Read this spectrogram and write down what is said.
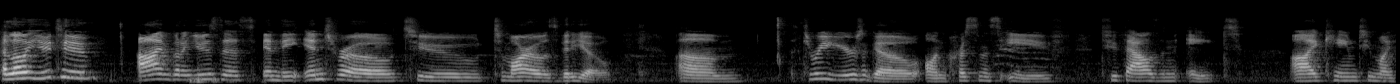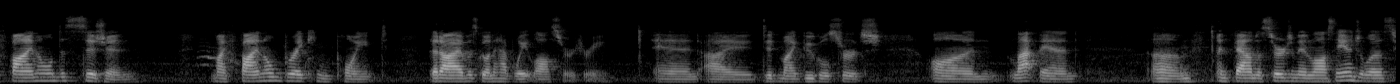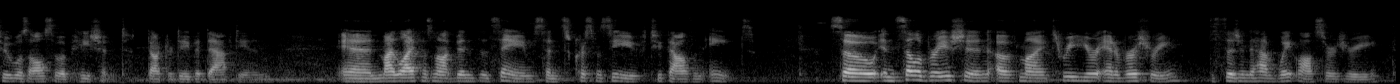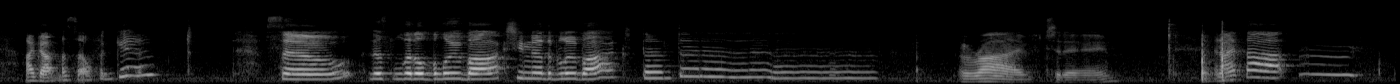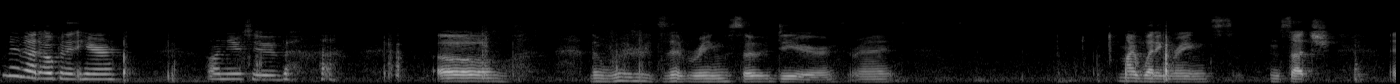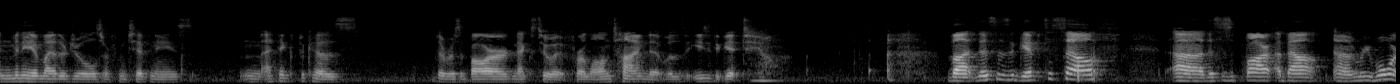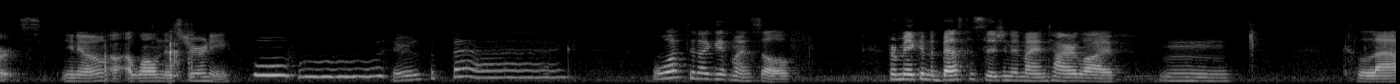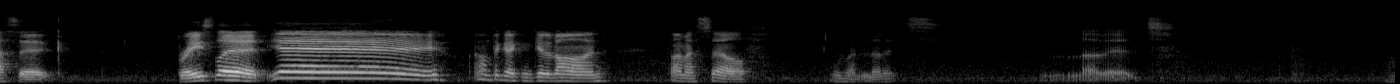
Hello, YouTube. I'm going to use this in the intro to tomorrow's video. Um, three years ago, on Christmas Eve, 2008, I came to my final decision, my final breaking point, that I was going to have weight loss surgery. And I did my Google search on lap band um, and found a surgeon in Los Angeles who was also a patient, Dr. David Davtyan. And my life has not been the same since Christmas Eve 2008. So, in celebration of my three year anniversary decision to have weight loss surgery, I got myself a gift. So, this little blue box, you know the blue box, dun, dun, dun, arrived today. And I thought, maybe I'd open it here on YouTube. oh, the words that ring so dear, right? My wedding rings and such, and many of my other jewels are from Tiffany's. And I think because there was a bar next to it for a long time that was easy to get to. but this is a gift to self. Uh, this is a bar about um, rewards, you know, along this journey. Ooh, here's the bag. What did I get myself for making the best decision in my entire life? Hmm. Classic. Bracelet. Yay! I don't think I can get it on by myself. Ooh, I love it. Love it.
